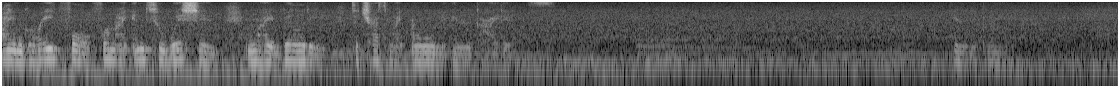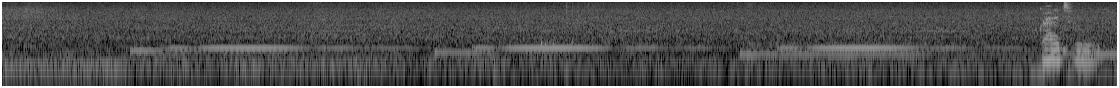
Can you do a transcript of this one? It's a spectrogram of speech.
I am grateful for my intuition and my ability to trust my own inner guidance. Here we breathe. Gratitude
